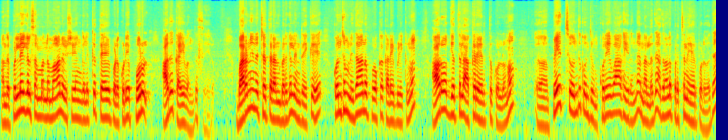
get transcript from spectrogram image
அந்த பிள்ளைகள் சம்பந்தமான விஷயங்களுக்கு தேவைப்படக்கூடிய பொருள் அது கை வந்து சேரும். பரணி நட்சத்திர அன்பர்கள் இன்றைக்கு கொஞ்சம் நிதான போக்க கடைபிடிக்கணும் ஆரோக்கியத்தில் அக்கறை எடுத்துக்கொள்ளணும் பேச்சு வந்து கொஞ்சம் குறைவாக இருந்தால் நல்லது. அதனால் பிரச்சனை ஏற்படுவதை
